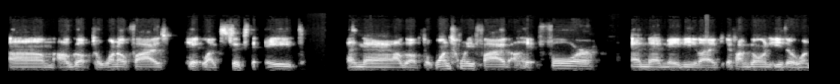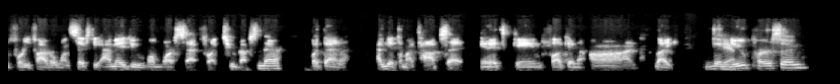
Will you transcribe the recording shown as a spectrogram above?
Um, I'll go up to 105s, hit like six to eight, and then I'll go up to 125. I'll hit four, and then maybe like if I'm going either 145 or 160, I may do one more set for like two reps in there. But then I get to my top set, and it's game fucking on. Like the Yeah. new person,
